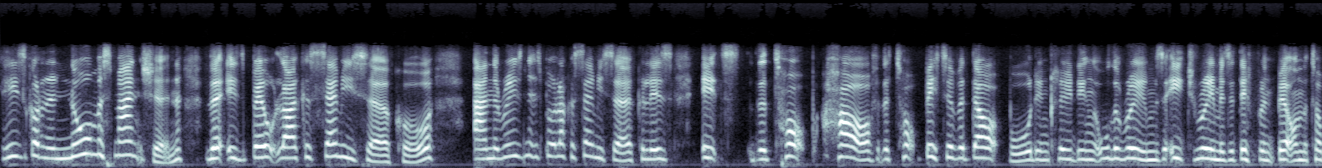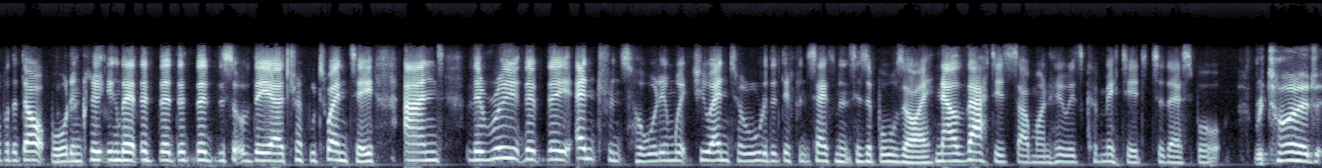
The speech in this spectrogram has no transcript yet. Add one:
He's got an enormous mansion that is built like a semicircle and the reason it's built like a semicircle is it's the top half the top bit of a dartboard including all the rooms. Each room is a different bit on the top of the dartboard including the the, the, the, the, the sort of the uh, triple 20 and the room the, the entrance hall in which you enter all of the different segments is a bullseye. Now that is someone who is committed to their sport. Retired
